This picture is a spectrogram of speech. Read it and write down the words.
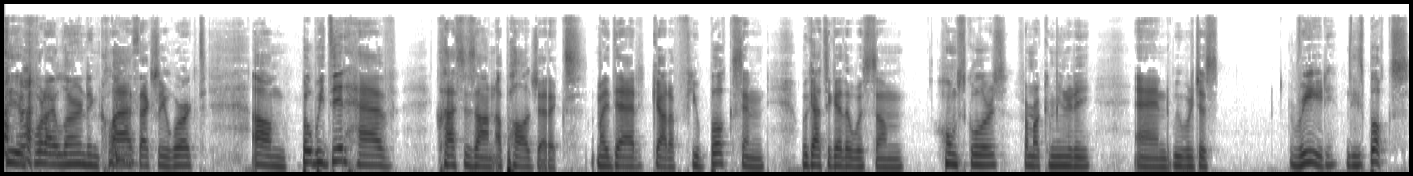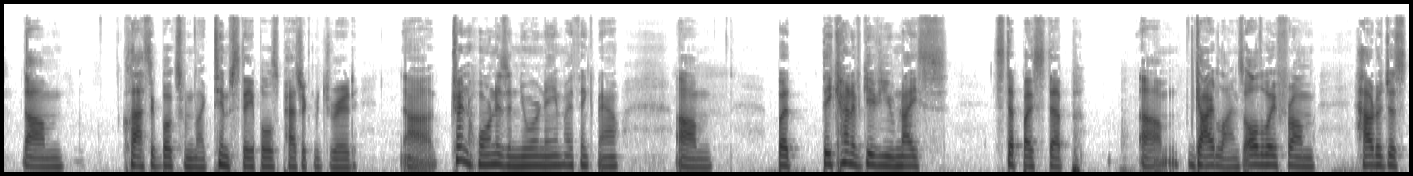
see if what I learned in class actually worked. Um, but we did have classes on apologetics. My dad got a few books, and we got together with some homeschoolers from our community, and we would just read these books, um, classic books from like Tim Staples, Patrick Madrid. Uh, Trent Horn is a newer name, I think now. Um, but they kind of give you nice step by step guidelines, all the way from how to just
